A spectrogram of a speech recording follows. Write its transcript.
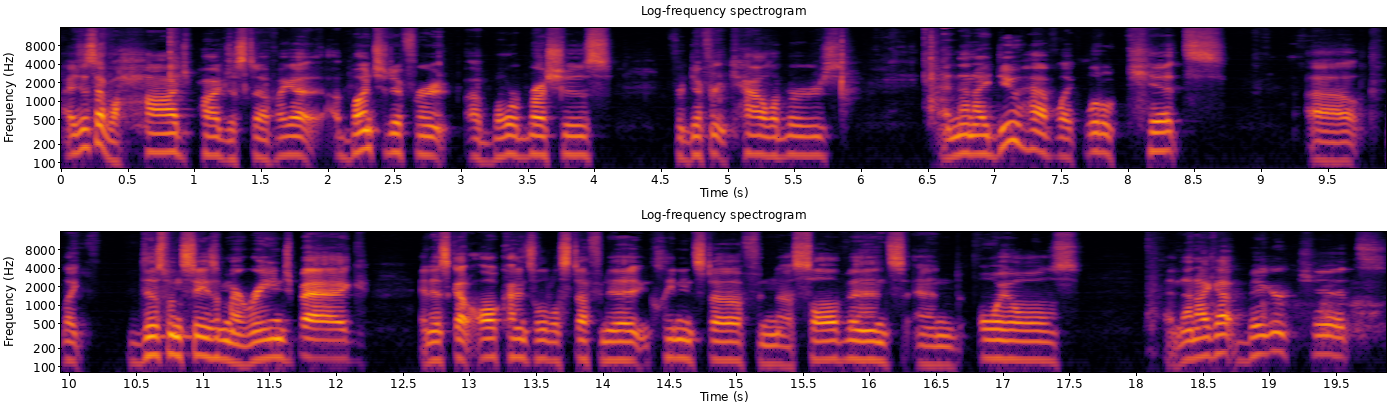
I just have a hodgepodge of stuff. I got a bunch of different uh, bore brushes for different calibers. And then I do have like little kits. Uh, like this one stays in my range bag and it's got all kinds of little stuff in it and cleaning stuff and uh, solvents and oils. And then I got bigger kits.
